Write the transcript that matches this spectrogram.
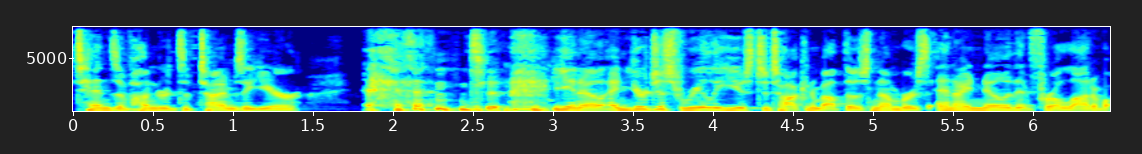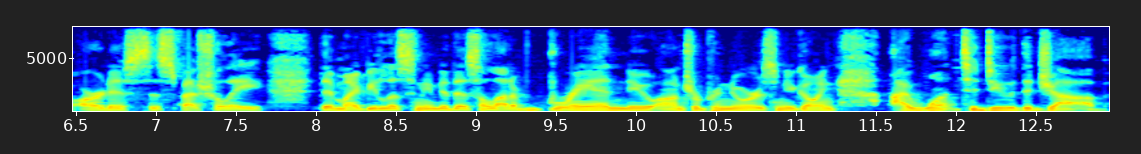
tens of hundreds of times a year. And, you know, and you're just really used to talking about those numbers. And I know that for a lot of artists, especially that might be listening to this, a lot of brand new entrepreneurs, and you're going, I want to do the job.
